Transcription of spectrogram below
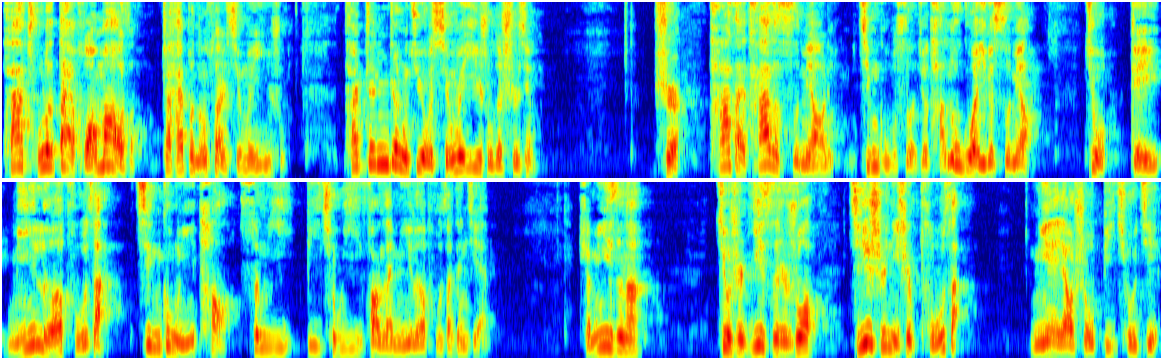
他除了戴黄帽子，这还不能算行为艺术。他真正具有行为艺术的事情，是他在他的寺庙里金古寺，就他路过一个寺庙，就给弥勒菩萨进贡一套僧衣、比丘衣，放在弥勒菩萨跟前。什么意思呢？就是意思是说，即使你是菩萨，你也要守比丘戒。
